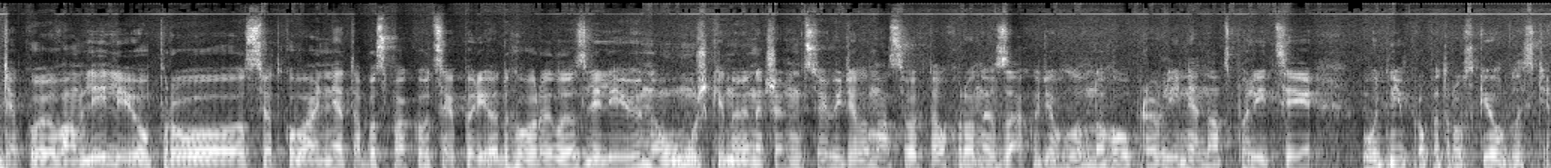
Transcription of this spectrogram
Дякую вам, Лілію. Про святкування та безпеку в цей період говорили з Лілією Наумушкіною, начальницею відділу масових та охоронних заходів головного управління Нацполіції у Дніпропетровській області.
